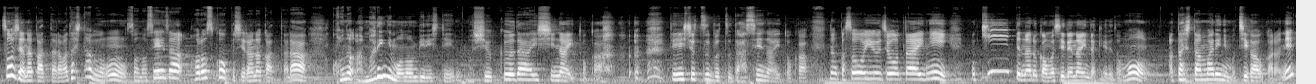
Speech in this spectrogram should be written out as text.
そうじゃなかったら私多分その星座ホロスコープ知らなかったらこのあまりにものんびりしているもう宿題しないとか 提出物出せないとかなんかそういう状態にキーってなるかもしれないんだけれども私とあまりにも違うからね。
